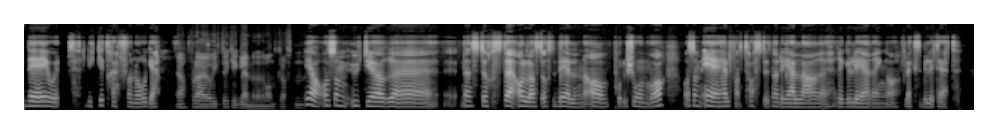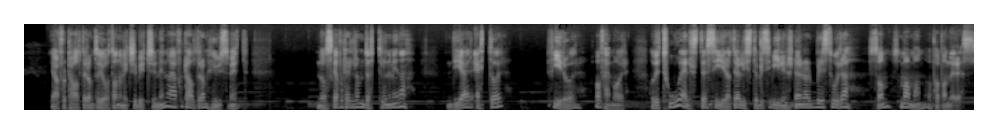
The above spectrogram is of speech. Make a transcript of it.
det er jo et lykketreff for Norge. Ja, for det er jo viktig å ikke glemme denne vannkraften. Ja, og som utgjør eh, den største, aller største delen av produksjonen vår. Og som er helt fantastisk når det gjelder eh, regulering og fleksibilitet. Jeg har fortalt dere om Toyotaen og Mitsubishien min, og jeg har fortalt dere om huset mitt. Nå skal jeg fortelle om døtrene mine. De er ett år, fire år og fem år og de to eldste sier at de har lyst til å bli sivilingeniør når de blir store, sånn som mammaen og pappaen deres.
